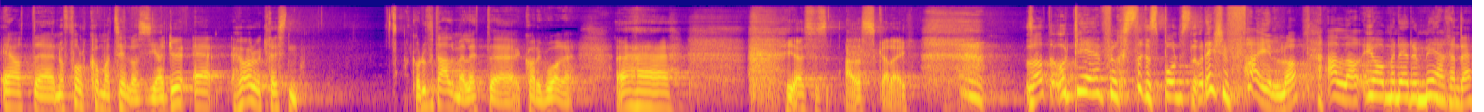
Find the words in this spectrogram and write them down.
er at eh, når folk kommer til oss og sier du, eh, hører du kristen, kan du fortelle meg litt eh, hva det går i? Eh, Jesus elsker deg. Og Det er første responsen, og det er ikke feil. da. Eller ja, men er det mer enn det?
